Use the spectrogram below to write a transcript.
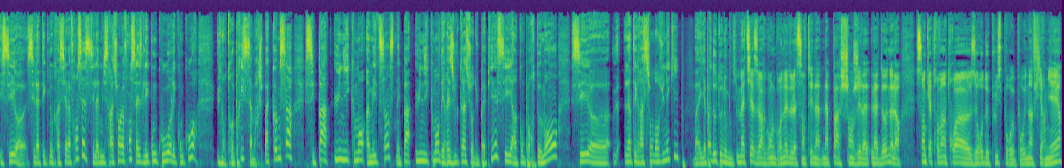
Et c'est euh, c'est la technocratie à la française, c'est l'administration à la française, les concours, les concours. Une entreprise, ça marche pas comme ça. C'est pas uniquement un médecin, ce n'est pas uniquement des résultats sur du papier, c'est un comportement, c'est euh, l'intégration dans une équipe. Bah, il n'y a pas d'autonomie. Mathias Vargon, le Grenelle de la santé n'a pas changé la, la, donne. Alors 183 euh, euros de plus pour pour une infirmière.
